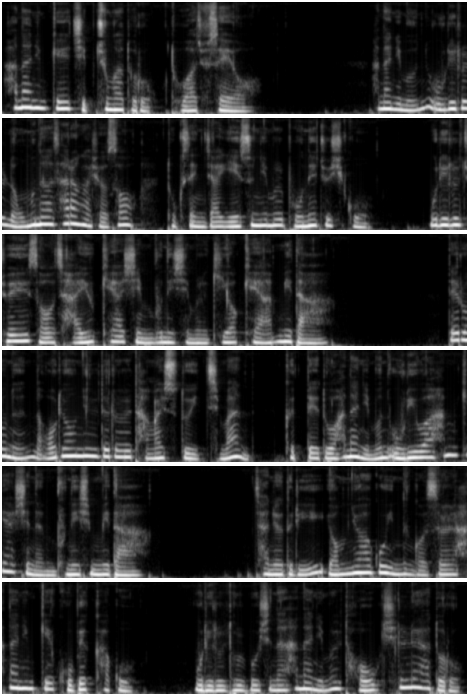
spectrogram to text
하나님께 집중하도록 도와주세요. 하나님은 우리를 너무나 사랑하셔서 독생자 예수님을 보내주시고 우리를 죄에서 자유케 하신 분이심을 기억해야 합니다. 때로는 어려운 일들을 당할 수도 있지만 그때도 하나님은 우리와 함께 하시는 분이십니다. 자녀들이 염려하고 있는 것을 하나님께 고백하고 우리를 돌보시는 하나님을 더욱 신뢰하도록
